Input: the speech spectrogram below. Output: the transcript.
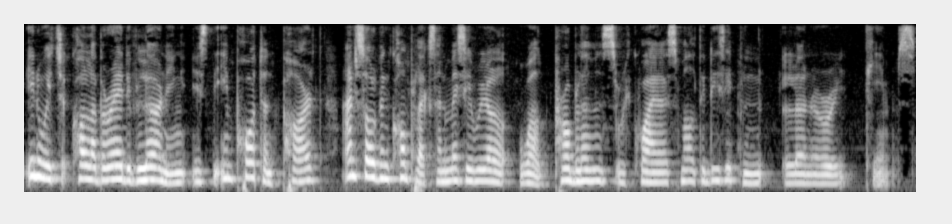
in which collaborative learning is the important part and solving complex and messy real world problems requires multidisciplinary teams.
